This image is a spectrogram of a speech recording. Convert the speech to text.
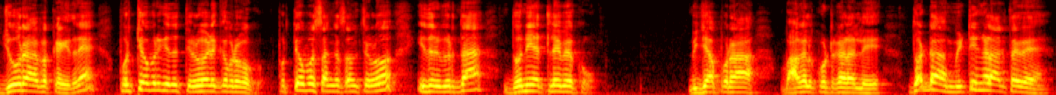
ಜೋರಾಗಬೇಕಾಗಿದ್ರೆ ಪ್ರತಿಯೊಬ್ಬರಿಗೆ ಇದು ತಿಳುವಳಿಕೆ ಬರಬೇಕು. ಪ್ರತಿಯೊಬ್ಬ ಸಂಘ ಸಂಸ್ಥೆಗಳು ಇದರ ವಿರುದ್ಧ ಧ್ವನಿ ಎತ್ತಲೇಬೇಕು. ಬಿಜಾಪುರ, ಬಾಗಲಕೋಟೆಗಳಲ್ಲಿ ದೊಡ್ಡ ಮೀಟಿಂಗ್ಗಳಾಗ್ತವೆ.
